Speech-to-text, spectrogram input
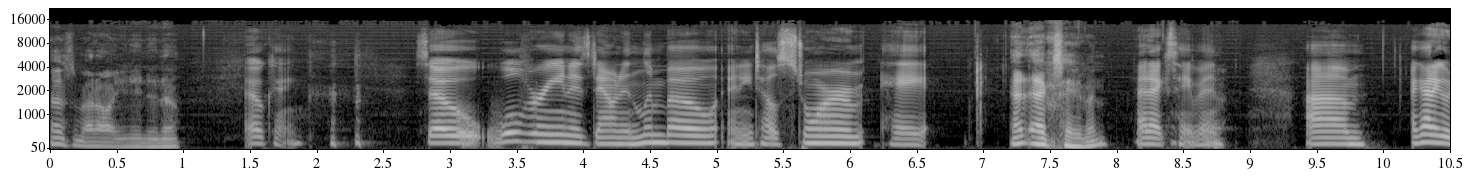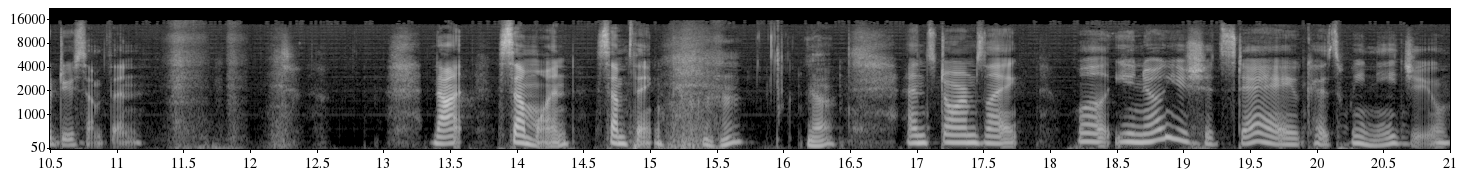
That's about all you need to know. Okay. so Wolverine is down in limbo, and he tells Storm, "Hey, At X Haven, at X Haven, um, I gotta go do something. Not someone, something." hmm yeah, And Storm's like, Well, you know, you should stay because we need you.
